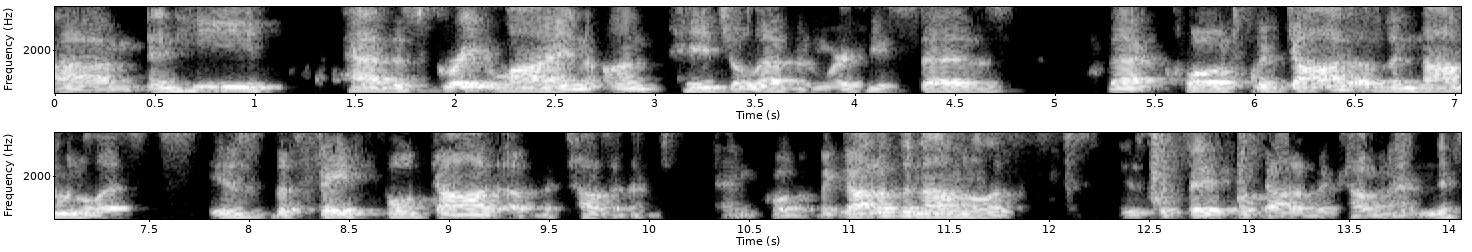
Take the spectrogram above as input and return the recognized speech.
Um, and he had this great line on page 11 where he says that, quote, the God of the nominalists is the faithful God of the covenant, end quote. The God of the nominalists is the faithful God of the covenant. And if,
